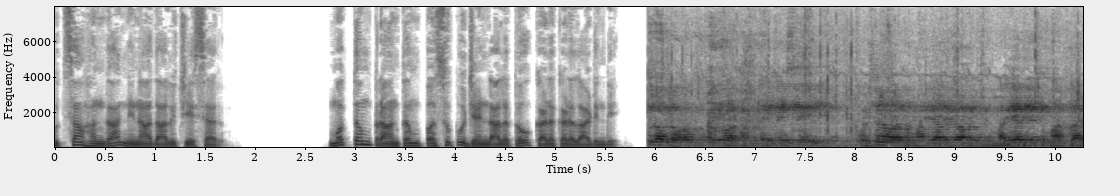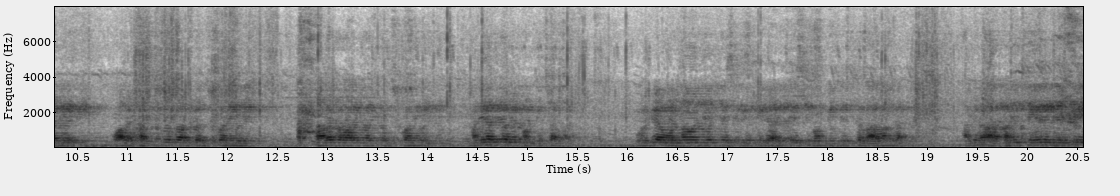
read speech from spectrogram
ఉత్సాహంగా నినాదాలు చేశారు. మొత్తం ప్రాంతం పసుపు జెండాలతో కడకడలాడింది వచ్చిన వాళ్ళని మర్యాదగా మర్యాద ఇచ్చి మాట్లాడి వాళ్ళ ఖర్చులుగా తెచ్చుకొని తాలక వాళ్ళగా తెచ్చుకొని మర్యాదతోనే పంపించాలి? ఊరికే ఉన్నామని చెప్పేసి గట్టిగా చేసి పంపించేస్తే లాభంగా అది ఆ పని చేయని చెప్పి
